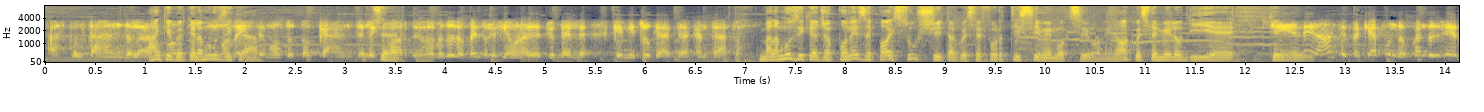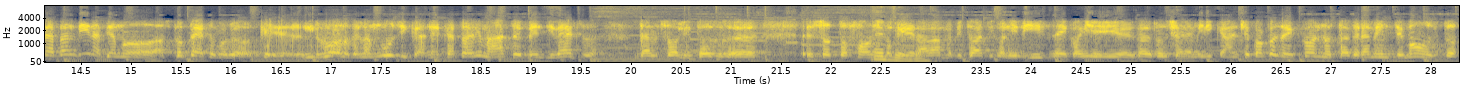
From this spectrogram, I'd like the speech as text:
ascoltandola. Anche molto perché la musica è molto toccante, le certo. corde, soprattutto penso che sia una delle più belle che Mitsuki abbia cantato. Ma la musica giapponese poi suscita queste fortissime emozioni, no? Queste melodie che Sì, è vero, anche perché appunto quando si era bambina abbiamo scoperto proprio che il ruolo della musica nel cartone animato è ben diverso dal solito eh, sottofondo che eravamo abituati con i Disney, con, gli, eh, con le produzioni americane. C'è qualcosa che connota veramente molto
